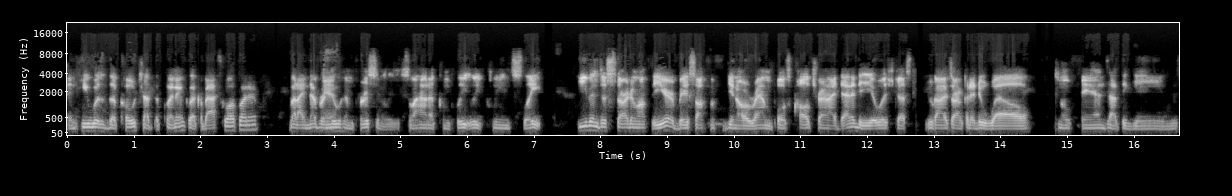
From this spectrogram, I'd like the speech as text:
and he was the coach at the clinic, like a basketball clinic. But I never yeah. knew him personally, so I had a completely clean slate. Even just starting off the year based off of you know Ramapo's culture and identity, it was just you guys aren't going to do well. No fans at the games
